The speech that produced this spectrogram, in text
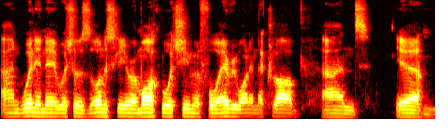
and winning it, which was honestly a remarkable achievement for everyone in the club. And yeah. Mm.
